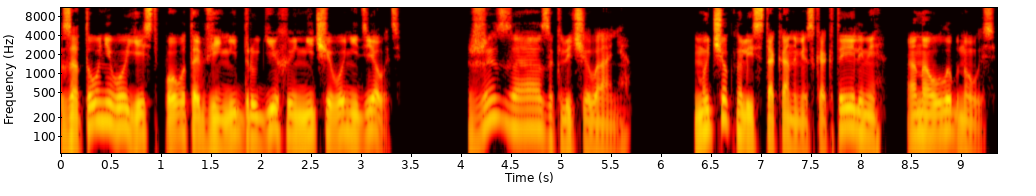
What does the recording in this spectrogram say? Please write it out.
Зато у него есть повод обвинить других и ничего не делать. «Жиза», — заключила Аня. Мы чокнулись стаканами с коктейлями, она улыбнулась.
